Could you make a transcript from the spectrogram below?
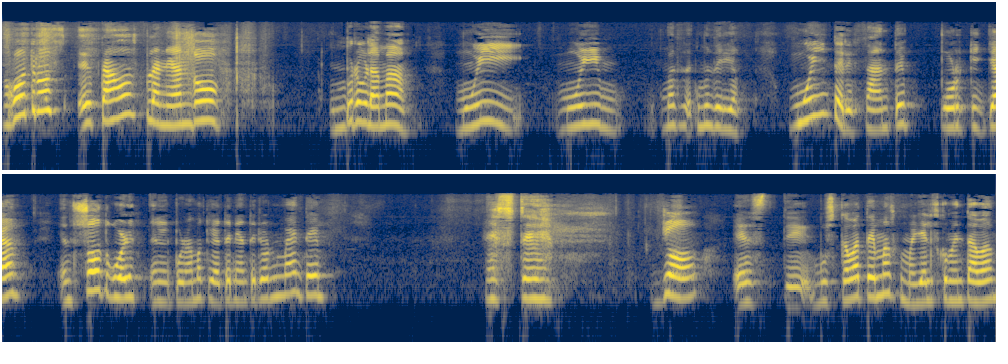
Nosotros estamos planeando un programa muy, muy, ¿cómo diría? Muy interesante porque ya en software, en el programa que ya tenía anteriormente, este, yo, este, buscaba temas, como ya les comentaba,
